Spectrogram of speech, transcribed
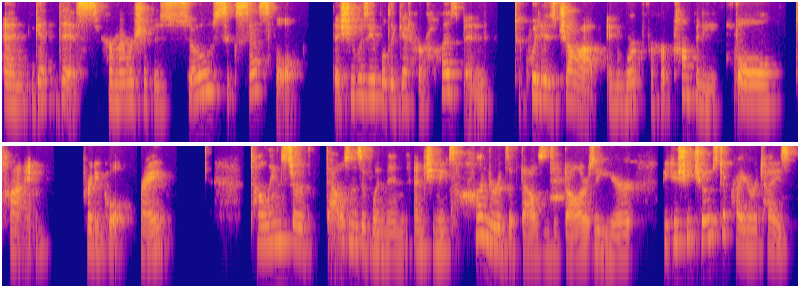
And get this her membership is so successful that she was able to get her husband to quit his job and work for her company full time. Pretty cool, right? Tallene served thousands of women and she makes hundreds of thousands of dollars a year because she chose to prioritize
